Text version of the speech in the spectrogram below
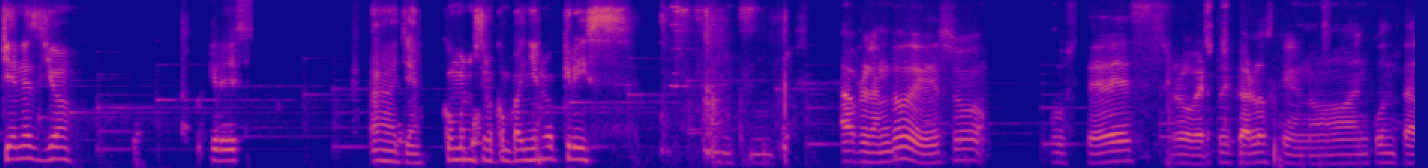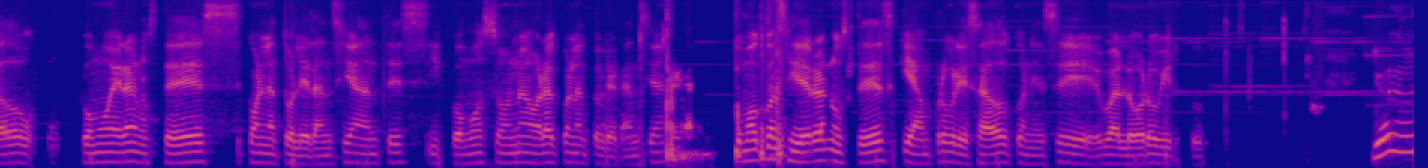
¿Quién es yo? Chris. Ah, ya. Como nuestro compañero Chris. Hablando de eso, ustedes, Roberto y Carlos, que no han contado cómo eran ustedes con la tolerancia antes y cómo son ahora con la tolerancia, ¿cómo consideran ustedes que han progresado con ese valor o virtud? Yo,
